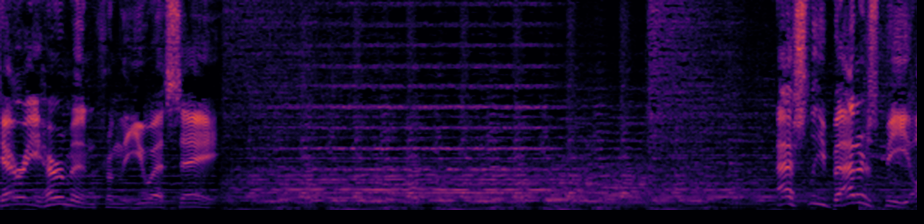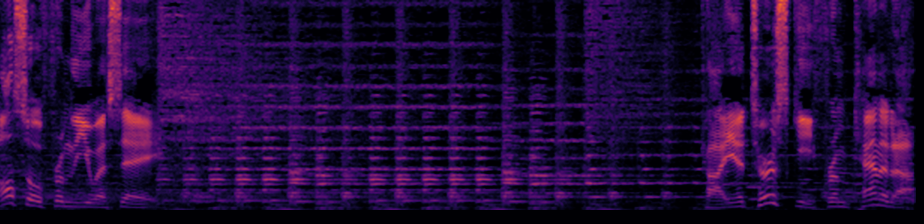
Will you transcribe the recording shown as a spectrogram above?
Keri Herman from the USA. Ashley Battersby, also from the USA. Kaya Turski from Canada.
